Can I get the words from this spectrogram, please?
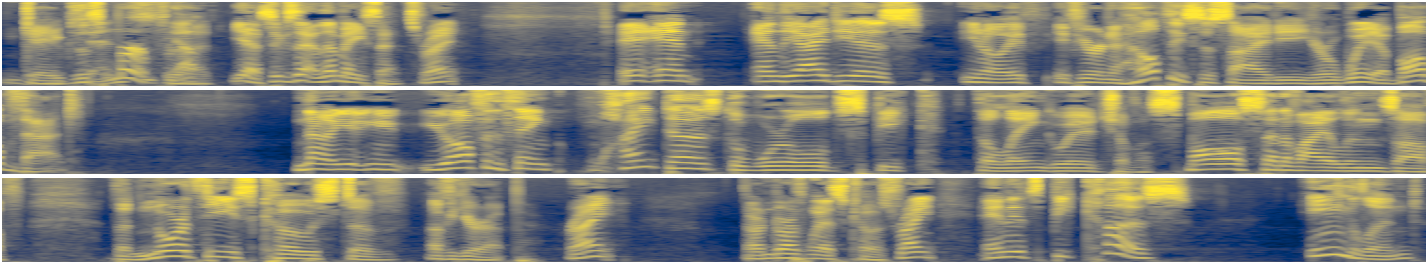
gave makes the sense. sperm for yep. that. Yes, exactly. That makes sense, right? And, and and the idea is, you know, if, if you're in a healthy society, you're way above that. Now, you, you, you often think, why does the world speak the language of a small set of islands off the northeast coast of, of Europe, right? Or northwest coast, right? And it's because England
